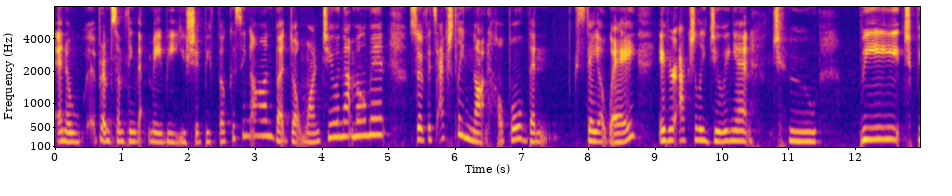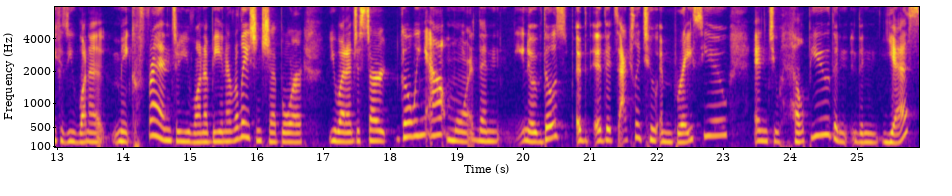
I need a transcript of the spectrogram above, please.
and a, from something that maybe you should be focusing on but don't want to in that moment? So, if it's actually not helpful, then stay away. If you're actually doing it to be to, because you want to make friends or you want to be in a relationship or you want to just start going out more then you know those if, if it's actually to embrace you and to help you then then yes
